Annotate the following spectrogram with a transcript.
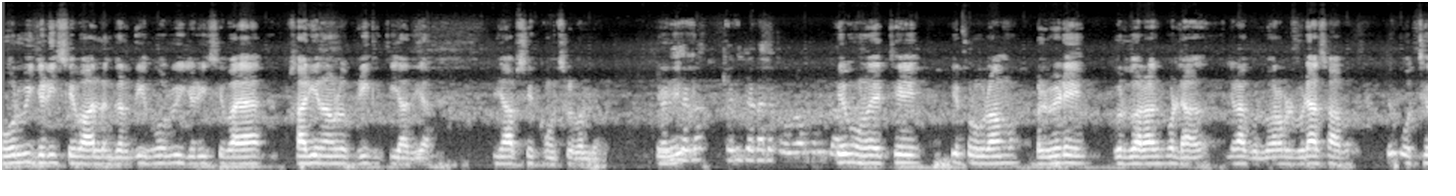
ਹੋਰ ਵੀ ਜਿਹੜੀ ਸੇਵਾ ਲੰਗਰ ਦੀ ਹੋਰ ਵੀ ਜਿਹੜੀ ਸੇਵਾ ਹੈ ਸਾਰੀ ਇਹਨਾਂ ਵੱਲੋਂ ਫ੍ਰੀ ਕੀਤੀ ਜਾਂਦੀ ਹੈ ਪੰਜਾਬ ਸਿੱਖ ਕੌਂਸਲ ਵੱਲੋਂ। ਕਿਹੜੀ ਤੇ ਜਗ੍ਹਾ ਕਿਹੜੀ ਜਗ੍ਹਾ ਤੇ ਪ੍ਰੋਗਰਾਮ ਕਰੀ ਇਹ ਹੁਣ ਇੱਥੇ ਇਹ ਪ੍ਰੋਗਰਾਮ ਬਲਵੇੜੇ ਗੁਰਦੁਆਰਾ ਵੱਡਾ, ਜਿਹੜਾ ਗੁਰਦੁਆਰਾ ਬਲਵੇੜਾ ਸਾਹਿਬ, ਤੇ ਉੱਥੇ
